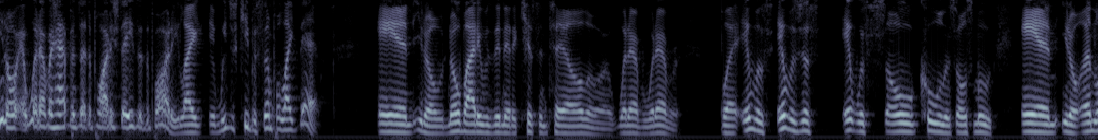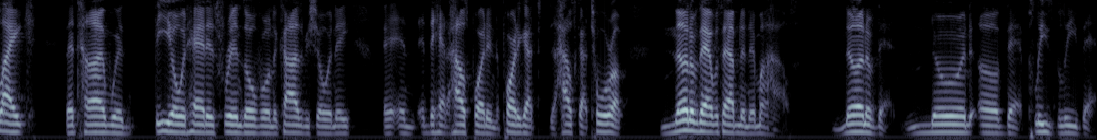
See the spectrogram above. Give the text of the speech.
you know, whatever happens at the party stays at the party. Like we just keep it simple like that. And you know, nobody was in there to kiss and tell or whatever, whatever. But it was it was just it was so cool and so smooth. And you know, unlike that time when Theo had had his friends over on the Cosby Show and they and, and they had a house party and the party got the house got tore up. None of that was happening in my house. None of that. None of that. Please believe that.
